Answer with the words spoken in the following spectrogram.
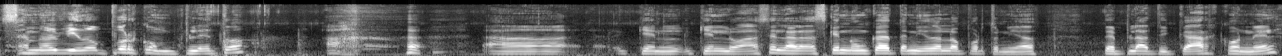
se me olvidó por completo a, quien, quien lo hace. La verdad es que nunca he tenido la oportunidad de platicar con él.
